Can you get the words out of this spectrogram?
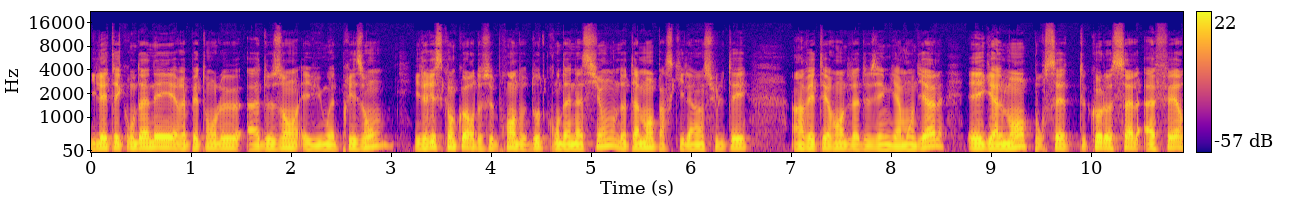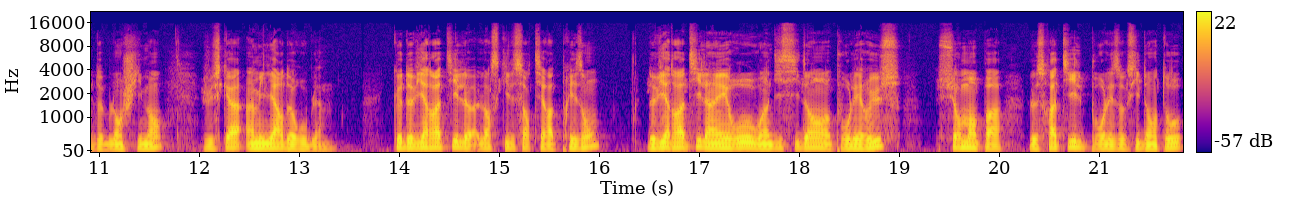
Il a été condamné, répétons-le, à deux ans et huit mois de prison. Il risque encore de se prendre d'autres condamnations, notamment parce qu'il a insulté un vétéran de la Deuxième Guerre mondiale, et également pour cette colossale affaire de blanchiment jusqu'à un milliard de roubles. Que deviendra-t-il lorsqu'il sortira de prison? Deviendra-t-il un héros ou un dissident pour les Russes? Sûrement pas. Le sera-t-il pour les Occidentaux?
